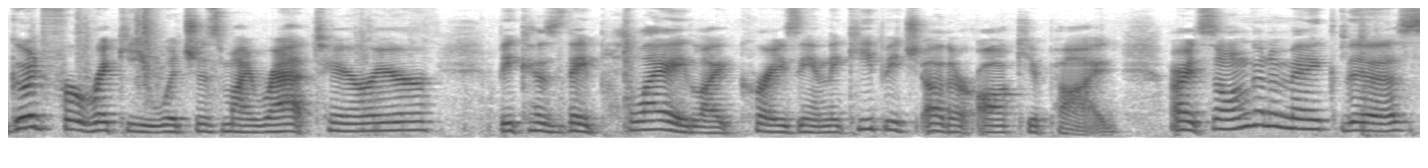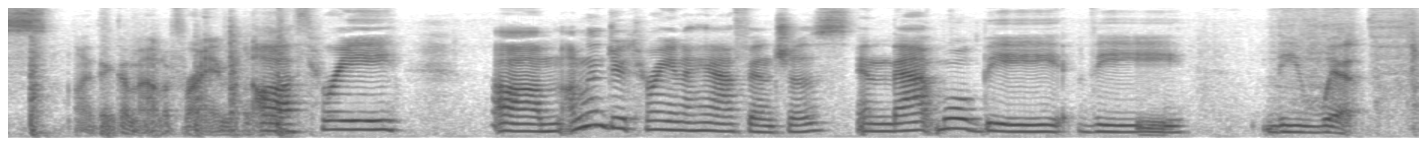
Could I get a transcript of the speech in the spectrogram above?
good for Ricky, which is my rat terrier, because they play like crazy and they keep each other occupied. All right, so I'm gonna make this, I think I'm out of frame, uh, three, um, I'm gonna do three and a half inches, and that will be the, the width.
